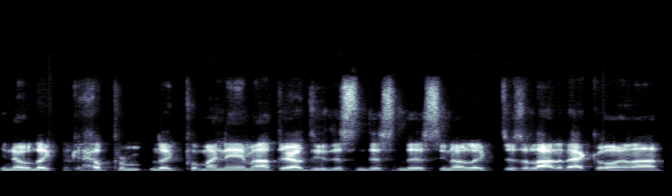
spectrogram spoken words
you know, like help like put my name out there. I'll do this and this and this, you know, like there's a lot of that going on.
